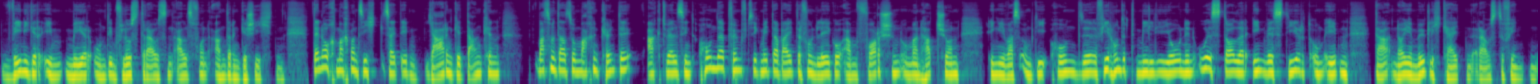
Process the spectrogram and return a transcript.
weniger im Meer und im Fluss draußen als von anderen Geschichten. Dennoch macht man sich seit eben Jahren Gedanken, was man da so machen könnte, Aktuell sind 150 Mitarbeiter von Lego am Forschen und man hat schon irgendwie was um die 400 Millionen US-Dollar investiert, um eben da neue Möglichkeiten rauszufinden.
